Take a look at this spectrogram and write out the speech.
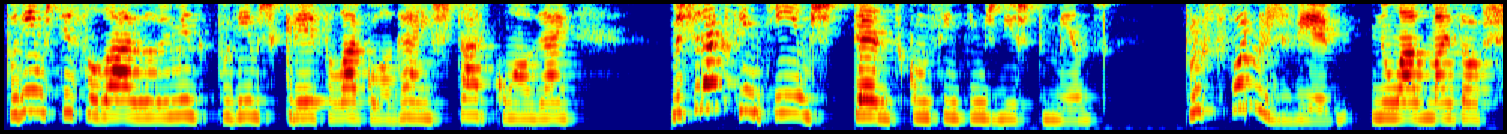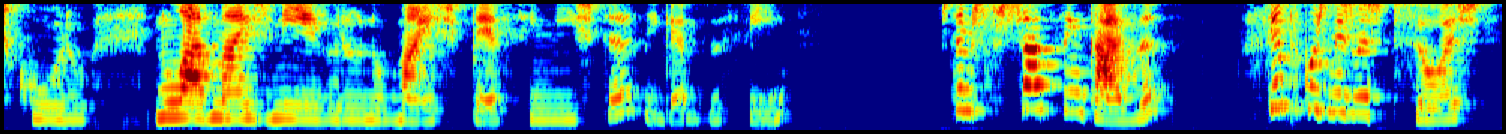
Podíamos ter saudades, obviamente que podíamos querer falar com alguém, estar com alguém. Mas será que sentíamos tanto como sentimos neste momento? Porque se formos ver no lado mais obscuro, no lado mais negro, no mais pessimista, digamos assim, estamos fechados em casa, sempre com as mesmas pessoas,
